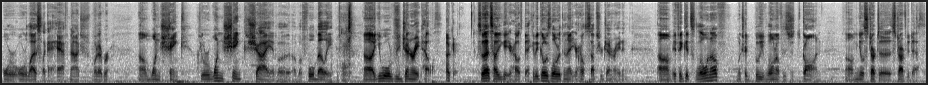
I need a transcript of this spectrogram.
or or less, like a half notch, whatever, um, one shank. If you're one shank shy of a of a full belly, uh, you will regenerate health. Okay. So that's how you get your health back. If it goes lower than that, your health stops regenerating. Um, if it gets low enough, which I believe low enough is just gone, um, you'll start to starve to death.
